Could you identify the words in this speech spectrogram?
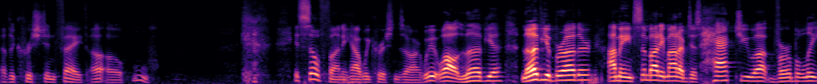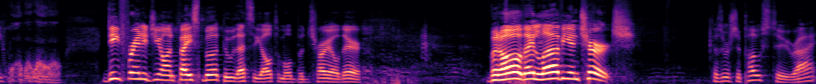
of the Christian faith. Uh oh. It's so funny how we Christians are. We all love you, love you, brother. I mean, somebody might have just hacked you up verbally, defriended you on Facebook. Ooh, that's the ultimate betrayal there. But oh, they love you in church because we're supposed to, right?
